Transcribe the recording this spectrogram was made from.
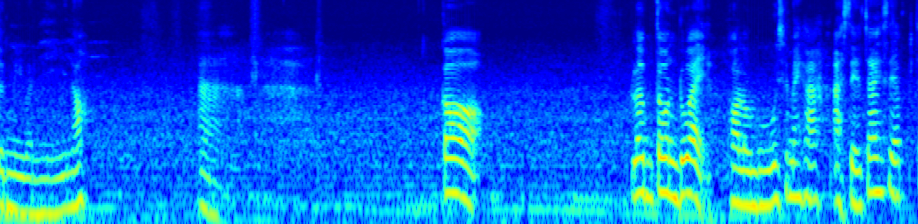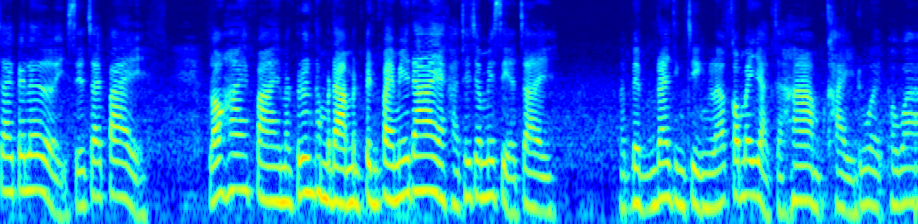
จนมีวันนี้เนาะอ่า ก็เริ่มต้นด้วย พอเรารู้ใช่ไหมคะอะเสียใจเสียใจไปเลย เสียใจไปร้องไห้ไปมันเป็นเรื่องธรรมดามันเป็นไปไม่ได้อะค่ะที่จะไม่เสียใจ มันเป็นไปได้จริง ๆ แล้วก็ไม่อยากจะห้ามใครด้วย เพราะว่า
